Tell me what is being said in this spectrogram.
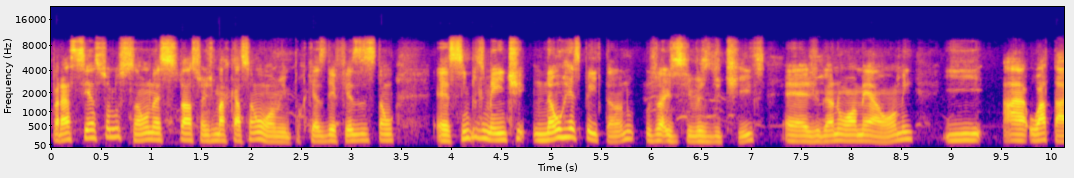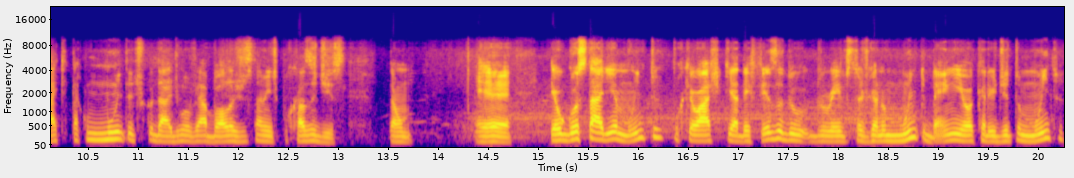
para ser a solução nessas situações de marcação homem, porque as defesas estão é, simplesmente não respeitando os receivers do Chiefs, é, jogando homem a homem, e a, o ataque está com muita dificuldade de mover a bola justamente por causa disso. Então, é, eu gostaria muito, porque eu acho que a defesa do, do Ravens está jogando muito bem, e eu acredito muito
